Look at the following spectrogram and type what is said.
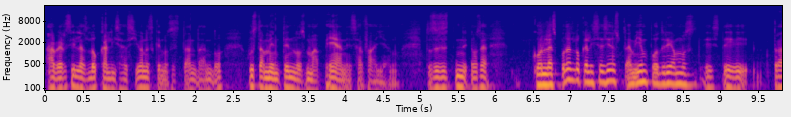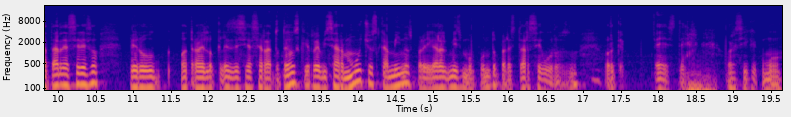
a- ver si las localizaciones que nos están dando justamente nos mapean esa falla. ¿no? Entonces, o sea, con las puras localizaciones también podríamos este, tratar de hacer eso, pero otra vez lo que les decía hace rato, tenemos que revisar muchos caminos para llegar al mismo punto para estar seguros, ¿no? Porque, este, ahora sí que como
